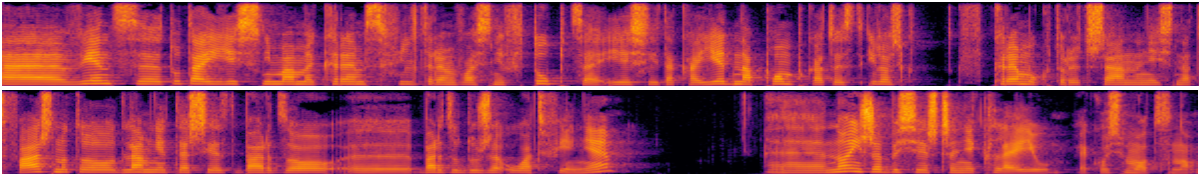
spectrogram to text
E, więc tutaj, jeśli mamy krem z filtrem właśnie w tubce i jeśli taka jedna pompka to jest ilość kremu, który trzeba nanieść na twarz, no to dla mnie też jest bardzo, y, bardzo duże ułatwienie. E, no i żeby się jeszcze nie kleił jakoś mocno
